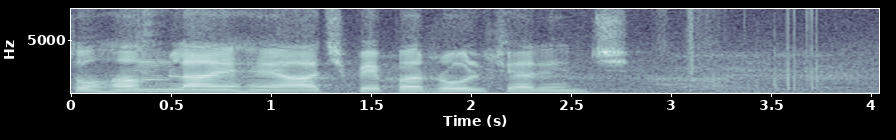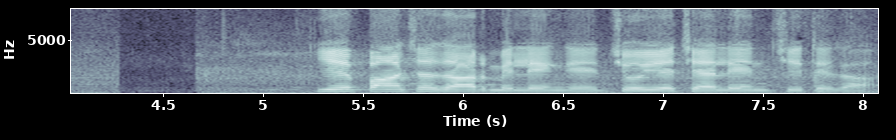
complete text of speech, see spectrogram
तो हम लाए हैं आज पेपर रोल चैलेंज। ये पाँच हज़ार मिलेंगे, जो ये चैलेंज जीतेगा।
